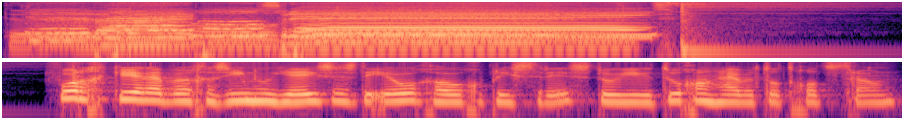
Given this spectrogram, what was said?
De Bijbel spreekt. Vorige keer hebben we gezien hoe Jezus de eeuwige hoge priester is, door wie we toegang hebben tot Gods troon.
